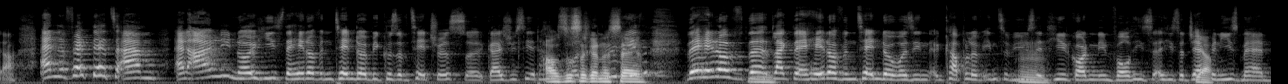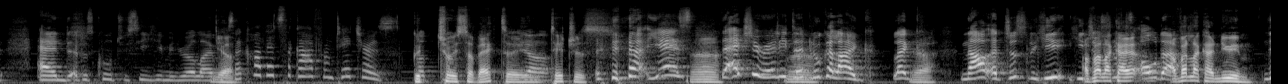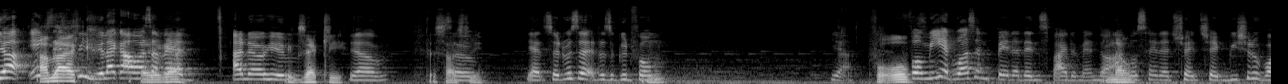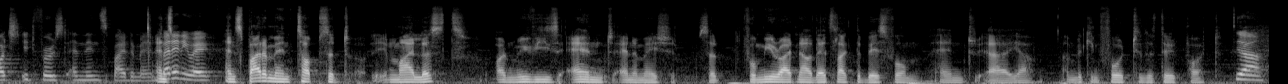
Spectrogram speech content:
Yeah, and the fact that um, and I only know he's the head of Nintendo because of Tetris. So guys, you see it. I was also gonna say- the head of the like the head of Nintendo was in a couple of interviews and he had gotten involved. He's he's a Japanese man, and it was cool to see him in real life. I was like, oh, that's the guy from Tetris. Good Not- choice of actor in Tetris. yes, Ah. they actually really did Ah. look alike. Like Yeah. now, it just he he I just felt like looks I, older. I felt like I knew him. yeah, exactly. I'm like, like, what's there up, you go. man? I know him. Exactly. Yeah. Precisely. Yeah, so it was a it was a good film. Mm. Yeah. For all For me, it wasn't better than Spider Man, though. I will say that straight shame. We should have watched it first and then Spider Man. And But anyway, And Spider Man tops it in my list on movies and animation. So for me right now, that's like the best film. And uh, yeah, I'm looking forward to the third part. yeah.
